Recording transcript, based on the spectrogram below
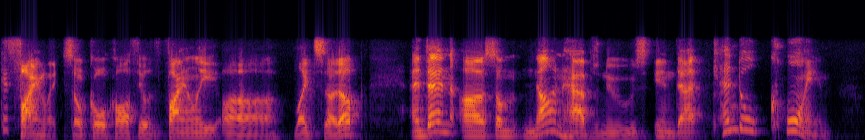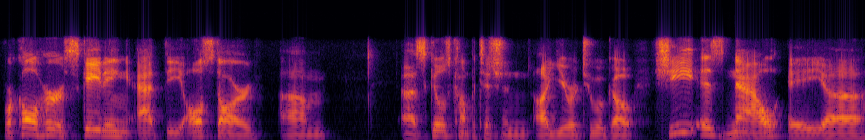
Good finally. So Cole Caufield finally uh, lights that up. And then uh, some non-Habs news in that Kendall Coyne, recall her skating at the All-Star um, uh, skills competition a year or two ago. She is now a uh,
